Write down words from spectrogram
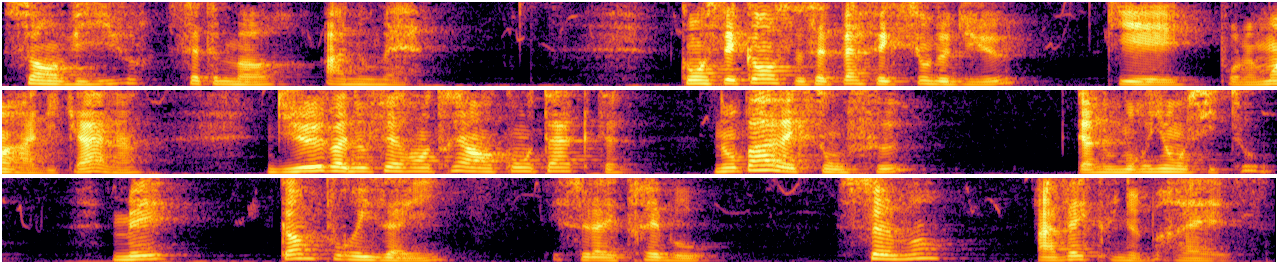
sans vivre cette mort à nous-mêmes. Conséquence de cette perfection de Dieu, qui est pour le moins radicale, hein, Dieu va nous faire entrer en contact, non pas avec son feu, car nous mourrions aussitôt, mais, comme pour Isaïe, et cela est très beau, seulement avec une braise,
